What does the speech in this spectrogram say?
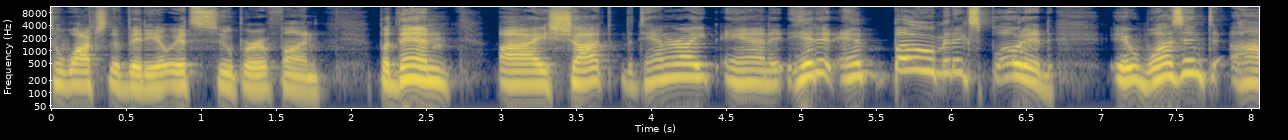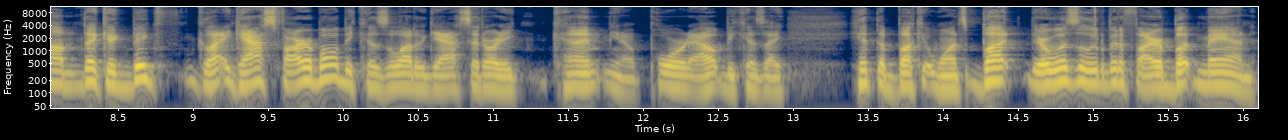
to watch the video. It's super fun. But then I shot the tannerite and it hit it and boom, it exploded. It wasn't um, like a big gas fireball because a lot of the gas had already come, you know, poured out because I hit the bucket once. But there was a little bit of fire. But man,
